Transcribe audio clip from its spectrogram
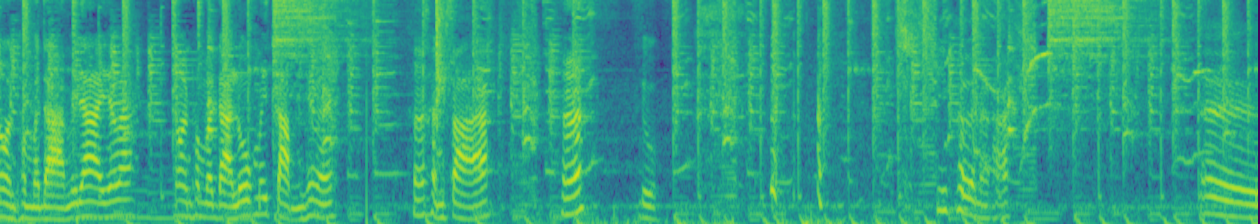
นอนธรรมดาไม่ได้ใช่ปะนอนธรรมดาโลกไม่จำใช่ไหมฮะหันษาฮะดู พี่เพลินนะคะ เออ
